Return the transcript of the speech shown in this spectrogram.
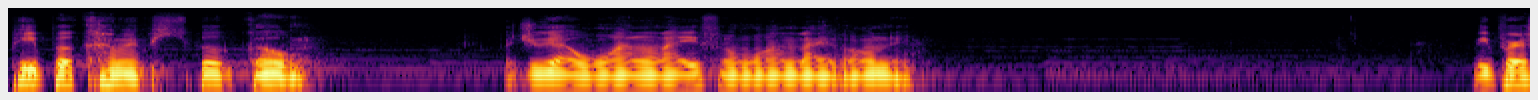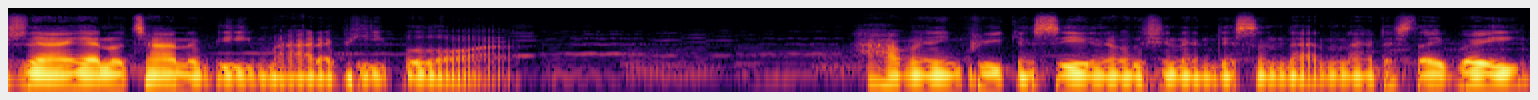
people come and people go. But you got one life and one life only. Me personally, I ain't got no time to be mad at people or have any preconceived notion and this and that and that. That's like very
